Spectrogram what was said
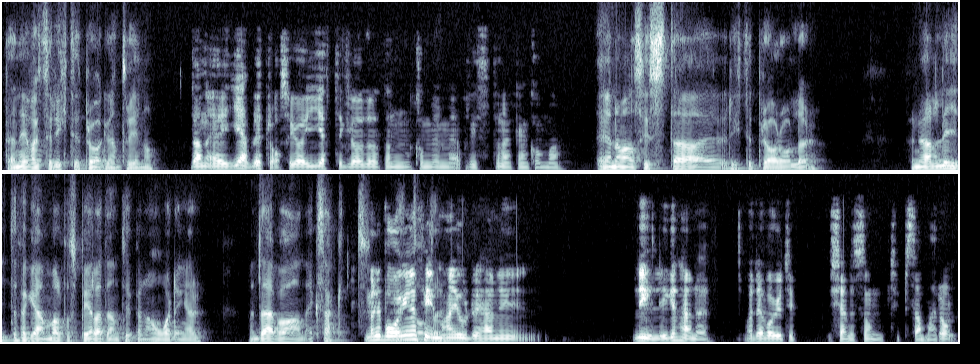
Den är faktiskt riktigt bra, Gran Torino. Den är jävligt bra så jag är jätteglad att den kommer med på listan. Kan komma. En av hans sista eh, riktigt bra roller. För nu är han lite för gammal för att spela den typen av hårdingar. Men där var han exakt Men det var ju en film han gjorde här ny, nyligen här nu. Och det var ju typ, kändes som typ samma roll.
